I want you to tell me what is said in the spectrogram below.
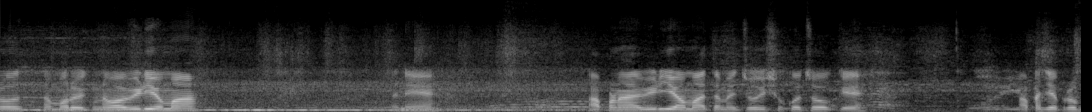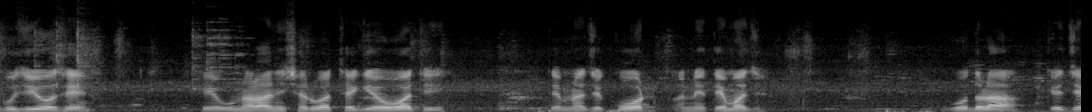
તમારો એક નવા વિડીયોમાં અને આપણા વિડીયોમાં તમે જોઈ શકો છો કે આપણા જે પ્રભુજીઓ છે, કે ઉનાળાની શરૂઆત થઈ ગઈ હોવાથી તેમના જે કોટ અને તેમજ ગોદળા કે જે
